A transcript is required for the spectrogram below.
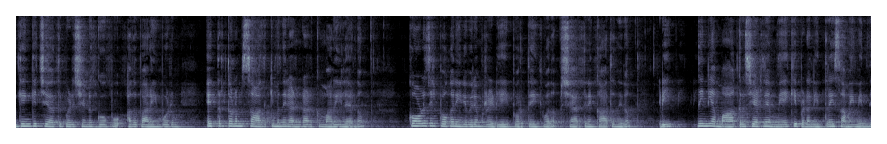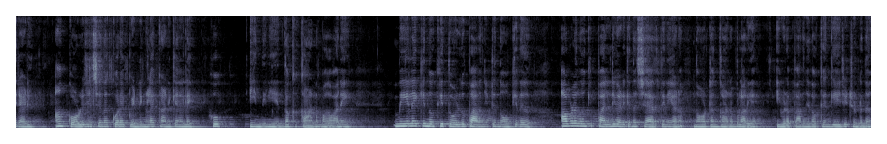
ഗംഗ ചേർത്ത് പിടിച്ചുകൊണ്ട് ഗോപു അത് പറയുമ്പോഴും എത്രത്തോളം സാധിക്കുമെന്ന് രണ്ടാൾക്കും അറിയില്ലായിരുന്നു. കോളേജിൽ പോകാൻ ഇരുവരും റെഡിയായി പുറത്തേക്ക് വന്നു. ശരത്തിനെ കാത്തു നിന്നു എടി നിന്റെ ആ മാതൃശേട്ടനെ മേക്കിപ്പെടാൻ ഇത്രയും സമയം എന്തിനാടി? ആ കോളേജിൽ ചെന്ന് കുറേ പെണ്ണുങ്ങളെ കാണിക്കാനല്ലേ? ഹോ ഇന്നിനി എന്തൊക്കെ കാണണം ഭഗവാനെ? മേലേക്ക് നോക്കി തൊഴുതു പറഞ്ഞിട്ട് നോക്കിയത് അവളെ നോക്കി പല്ല് കടിക്കുന്ന ശരത്തിനെയാണ് നോട്ടം കാണുമ്പോൾ അറിയാം. ഇവിടെ പറഞ്ഞതൊക്കെ കയറ്റിയിട്ടുണ്ടെന്ന്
